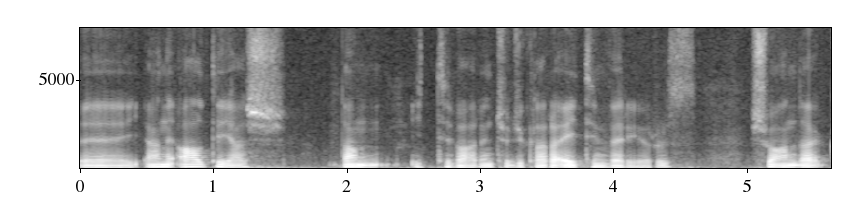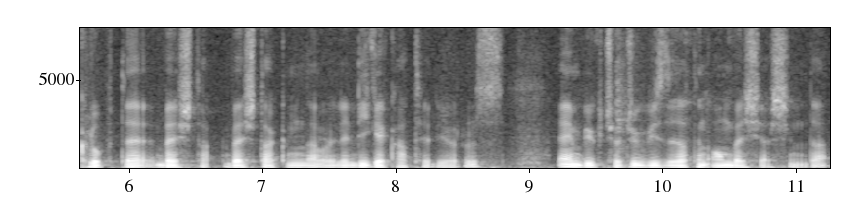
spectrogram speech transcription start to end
E, yani 6 yaştan itibaren çocuklara eğitim veriyoruz. Şu anda kulüpte 5 5 takımda böyle lige katılıyoruz. En büyük çocuk bizde zaten 15 yaşında.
